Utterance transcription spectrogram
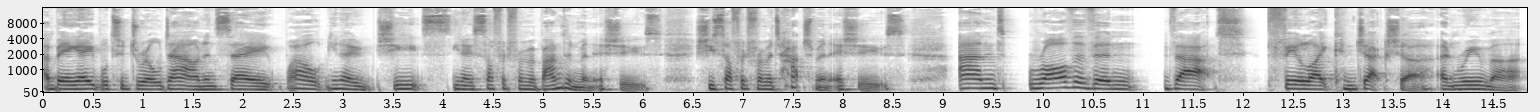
and being able to drill down and say, well, you know, she's, you know, suffered from abandonment issues. She suffered from attachment issues. And rather than that feel like conjecture and rumor,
